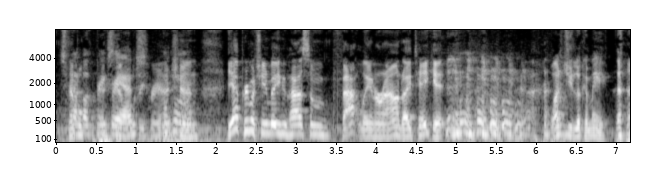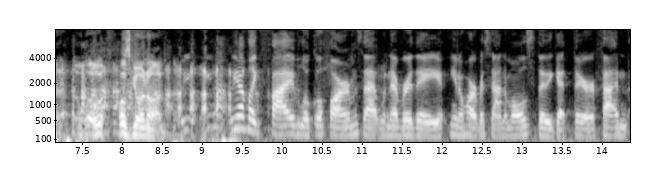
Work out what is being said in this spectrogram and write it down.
Stemple Creek Stemple Ranch. Creek Ranch. and yeah, pretty much anybody who has some fat laying around, I take it. Why did you look at me? What's going on? we, we, have, we have like five local farms that whenever they you know harvest animals they get their fat and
